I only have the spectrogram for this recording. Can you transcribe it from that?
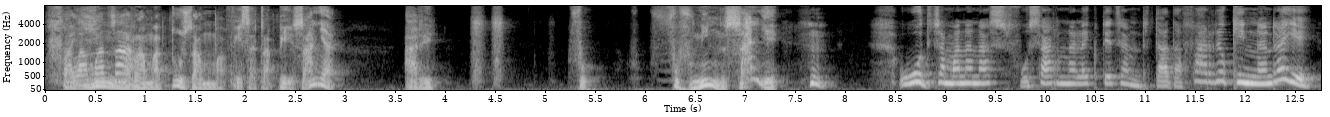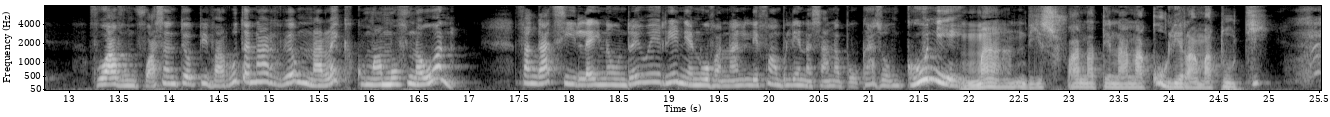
Fa inona ramatoa izany mavesatra be izany a? Ary fo, fofoninona izany e? Hoditra mananasy sy voasary nalaiko tetsy amin-dry dada Fary ireo k'inona indray e? Vao avy novoasany teo am-pivarotana ary ireo no nalaiko ko mamofo nahoana? Fa nga tsy ilainao indray hoe reny hanaovana an'le fambolena zana-boankazo amin'ny gony e! Mandiso fanantenana koa le ramatoa ty! Ha!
